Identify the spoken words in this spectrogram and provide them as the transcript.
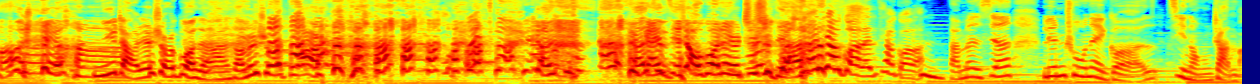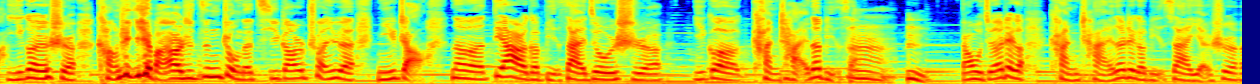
好，这个 你找这事儿过去了啊，咱们说第二 赶紧赶紧跳过这个知识点。跳过了，跳过了。咱们先拎出那个技能战吧，一个是扛着一百二十斤重的旗杆穿越泥沼，那么第二个比赛就是一个砍柴的比赛。嗯，嗯，然后我觉得这个砍柴的这个比赛也是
